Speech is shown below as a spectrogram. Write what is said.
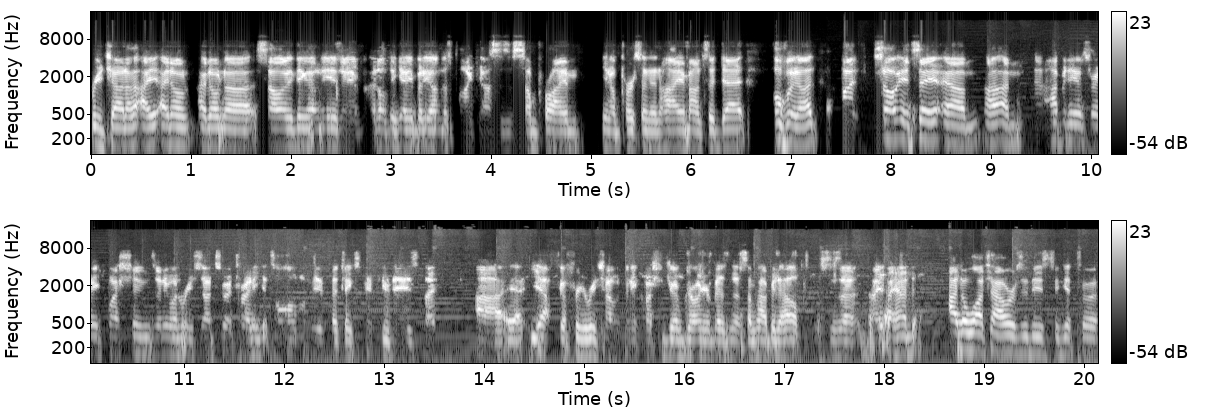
reach out. I, I don't I don't uh, sell anything on these. I, I, don't think anybody on this podcast is a subprime you know person in high amounts of debt. Hopefully not. But so it's a um, I'm happy to answer any questions anyone reaches out to. I try to get to all of it. That takes me a few days, but uh, yeah, feel free to reach out with any questions you have growing your business. I'm happy to help. This is a I, I had had to watch hours of these to get to,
